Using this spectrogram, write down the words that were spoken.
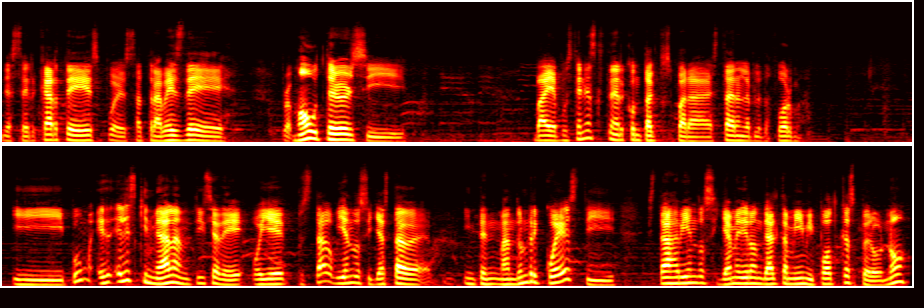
de acercarte es pues a través de promoters y vaya, pues tenías que tener contactos para estar en la plataforma. Y pum, él es quien me da la noticia de, oye, pues estaba viendo si ya está, mandé un request y estaba viendo si ya me dieron de alta a mí mi podcast, pero no.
